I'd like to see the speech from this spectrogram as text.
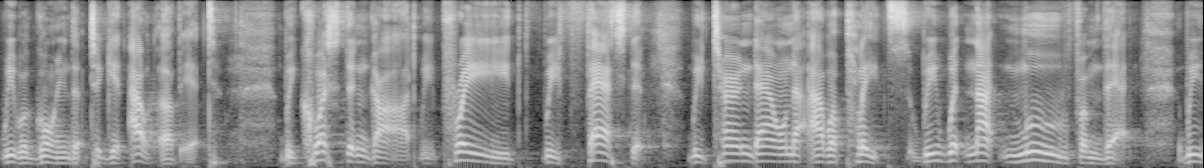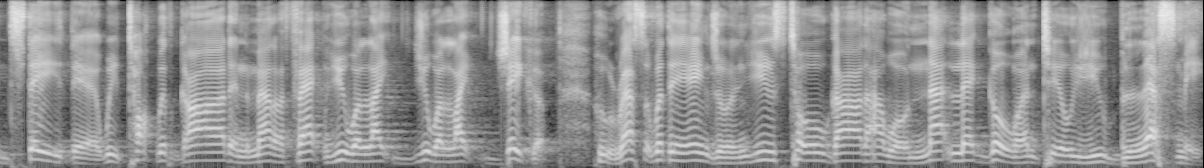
we were going to, to get out of it. We questioned God. We prayed. We fasted. We turned down our plates. We would not move from that. We stayed there. We talked with God, and matter of fact, you were like you were like Jacob, who wrestled with the angel, and you told God, "I will not let go until you bless me."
